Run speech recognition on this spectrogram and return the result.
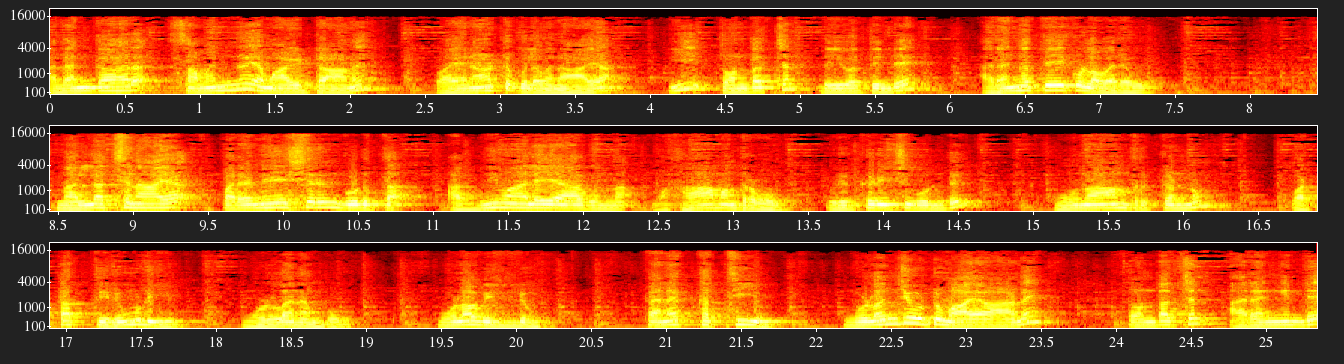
അലങ്കാര സമന്വയമായിട്ടാണ് വയനാട്ടു കുലവനായ ഈ തൊണ്ടച്ചൻ ദൈവത്തിന്റെ അരങ്ങത്തേക്കുള്ള വരവ്. നല്ലച്ഛനായ പരമേശ്വരൻ കൊടുത്ത അഗ്നിമാലയാകുന്ന മഹാമന്ത്രവും ഉരുക്കടിച്ചുകൊണ്ട് മൂന്നാം തൃക്കണ്ണും വട്ടത്തിരുമുടിയും മുള്ളനമ്പും മുളവില്ലും കനക്കത്തിയും മുളഞ്ചൂട്ടുമായാണ് തൊണ്ടച്ചൻ അരങ്ങിന്റെ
